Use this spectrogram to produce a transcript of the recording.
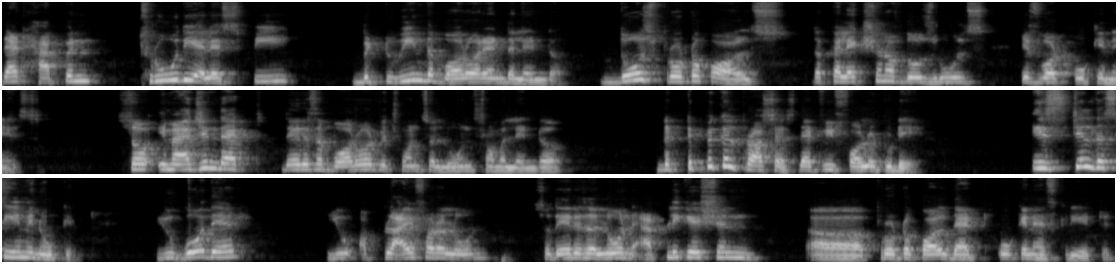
that happen through the LSP between the borrower and the lender. Those protocols, the collection of those rules is what OCEN is. So imagine that there is a borrower which wants a loan from a lender. The typical process that we follow today is still the same in OCEN. You go there, you apply for a loan. So there is a loan application uh, protocol that OCEN has created.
